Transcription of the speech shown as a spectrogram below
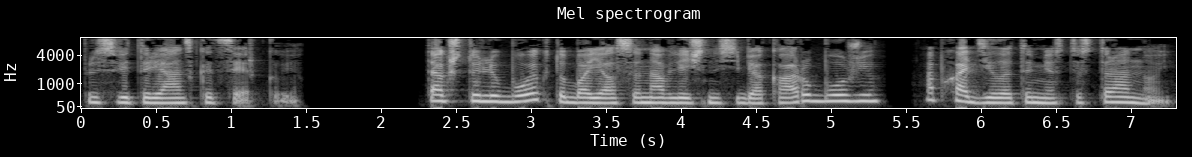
пресвитерианской церковью. Так что любой, кто боялся навлечь на себя кару Божью, обходил это место стороной.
